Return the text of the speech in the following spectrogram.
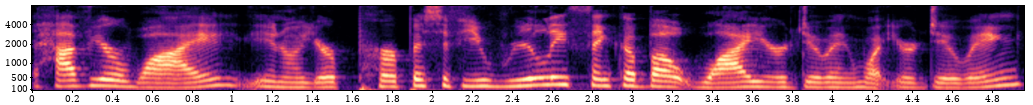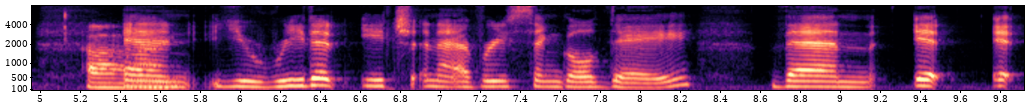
have your why, you know, your purpose, if you really think about why you're doing what you're doing, um, and you read it each and every single day then it it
